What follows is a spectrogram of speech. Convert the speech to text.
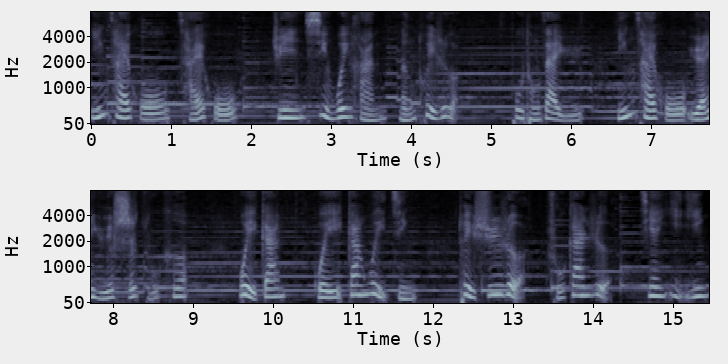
银柴胡、柴胡均性微寒，能退热。不同在于，银柴胡源于石竹科，味甘，归肝胃经，退虚热，除肝热。兼益阴。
